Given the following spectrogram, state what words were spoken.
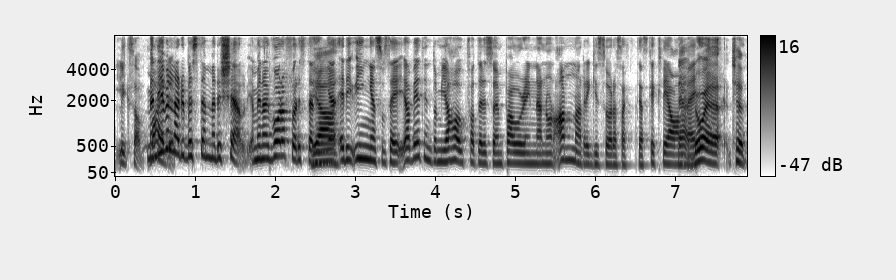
liksom... Men det är väl när du bestämmer det själv. Jag menar i våra föreställningar Ja. är det ju ingen som säger, jag vet inte om jag har uppfattat det så empowering när någon annan regissör har sagt att jag ska klä av Nej, mig. då har jag känt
